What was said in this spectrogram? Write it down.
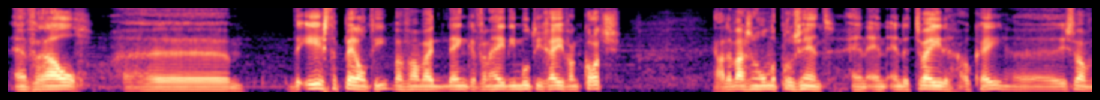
En vooral, uh, de eerste penalty, waarvan wij denken van hey, die moet hij geven aan Koch. Ja, dat was een 100%. En, en, en de tweede, oké, eh, is wat,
